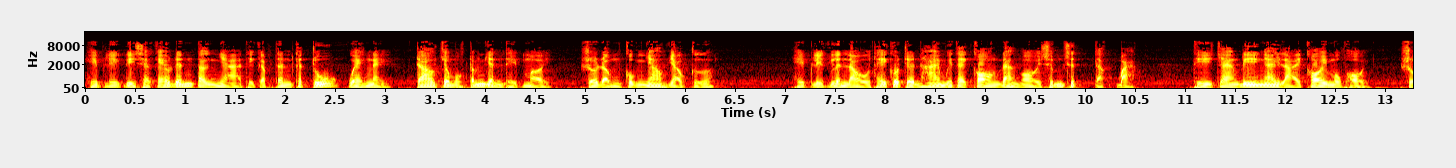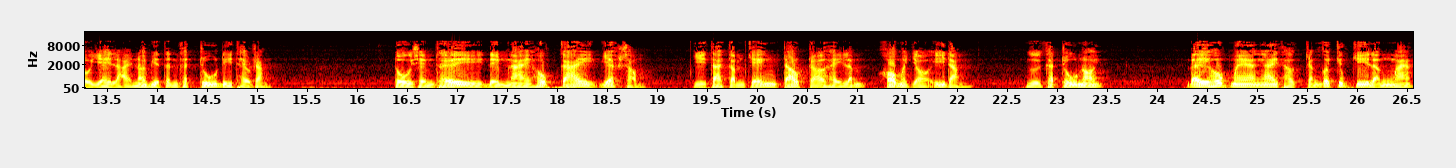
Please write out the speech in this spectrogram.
hiệp liệt đi xe kéo đến tận nhà thì gặp tên khách trú quen này, trao cho một tấm danh thiệp mời, rồi đồng cùng nhau vào cửa. Hiệp liệt lên lầu thấy có trên hai mươi tay con đang ngồi xúm xích đặt bạc, thì chàng đi ngay lại coi một hồi, rồi dây lại nói với tên khách trú đi theo rằng tôi xem thế, đêm nay hốt cái, vác sòng. Vì tay cầm chén, tráo trở hay lắm, khó mà dò ý đặng. Người khách trú nói, đây hốt me, ngay thật, chẳng có chút chi lận mạc.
